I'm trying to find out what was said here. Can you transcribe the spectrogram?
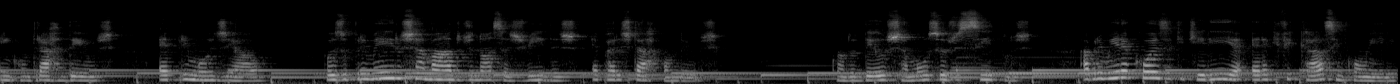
Encontrar Deus é primordial, pois o primeiro chamado de nossas vidas é para estar com Deus. Quando Deus chamou seus discípulos, a primeira coisa que queria era que ficassem com Ele.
